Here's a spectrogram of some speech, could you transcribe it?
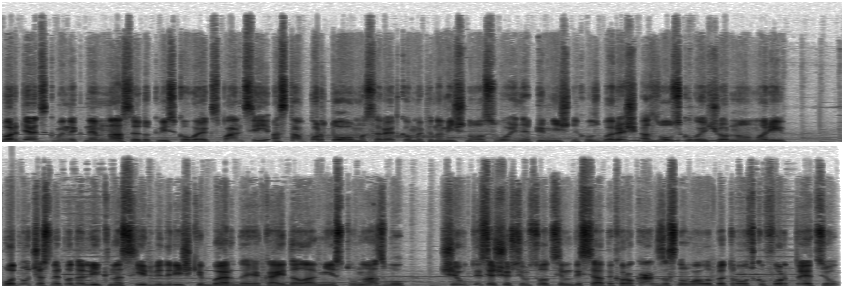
Бердянськ виник не внаслідок військової експансії, а став портовим осередком економічного освоєння північних узбереж Азовського і Чорного морів. Водночас, неподалік на схід від річки Берда, яка й дала місту назву, ще у 1770-х роках заснували Петровську фортецю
